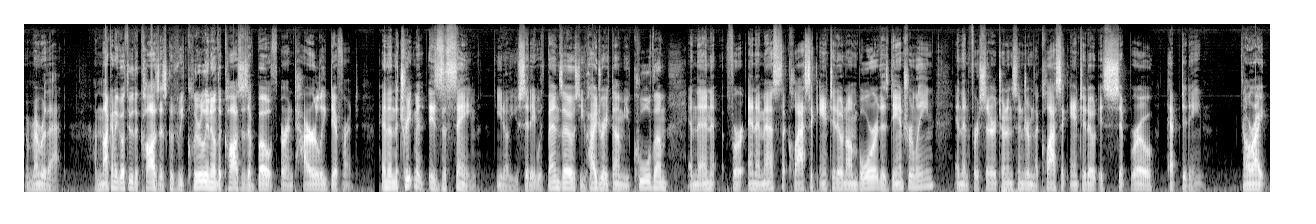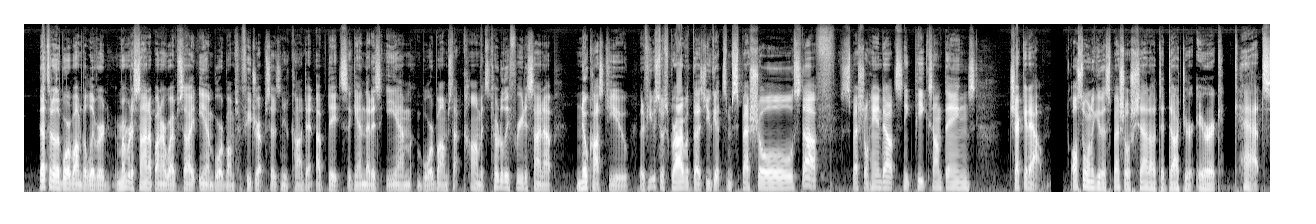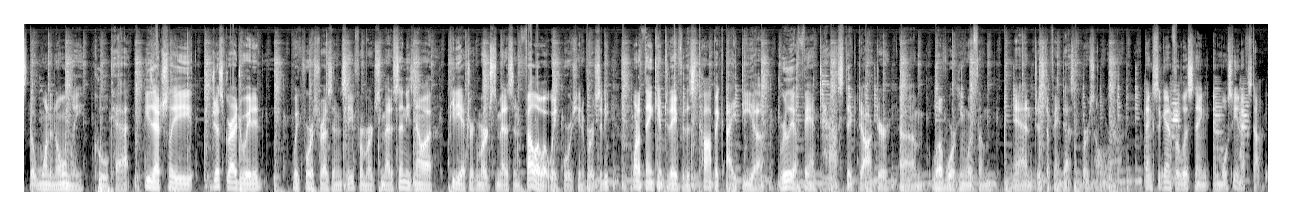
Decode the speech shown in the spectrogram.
Remember that. I'm not going to go through the causes because we clearly know the causes of both are entirely different. And then the treatment is the same you know, you sedate with benzos, you hydrate them, you cool them, and then for NMS, the classic antidote on board is dantrolene, and then for serotonin syndrome, the classic antidote is cyproheptadine. All right, that's another board bomb delivered. Remember to sign up on our website, EM Board Bombs, for future episodes, new content updates. Again, that is emboardbombs.com. It's totally free to sign up, no cost to you. But if you subscribe with us, you get some special stuff, special handouts, sneak peeks on things. Check it out. Also, want to give a special shout out to Dr. Eric Katz, the one and only cool cat. He's actually just graduated Wake Forest residency for emergency medicine. He's now a pediatric emergency medicine fellow at Wake Forest University. Want to thank him today for this topic idea. Really a fantastic doctor. Um, love working with him and just a fantastic person all around. Thanks again for listening, and we'll see you next time.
